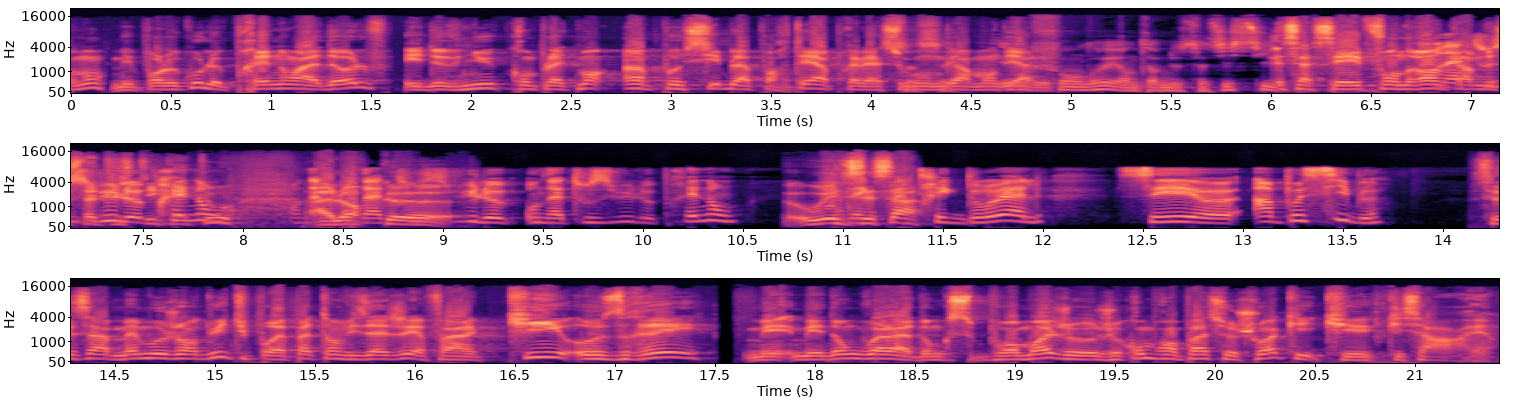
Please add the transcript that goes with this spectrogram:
nom. Mais pour le coup, le prénom Adolphe est devenu complètement impossible à porter après la Seconde Guerre mondiale. Ça s'est effondré en termes de statistiques. Ça s'est effondré en termes de statistiques et tout. On a, alors que... tous vu le, on a tous vu le prénom. Oui, c'est ça. Patrick Bruel. C'est euh, impossible. C'est ça, même aujourd'hui, tu pourrais pas t'envisager. Enfin, qui oserait? Mais, mais donc voilà, donc pour moi, je, je comprends pas ce choix qui, qui, qui sert à rien.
